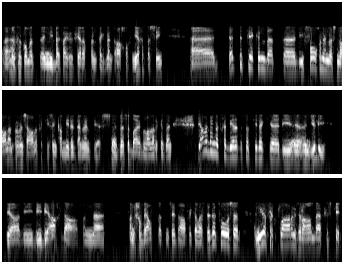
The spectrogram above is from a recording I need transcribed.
uh, ingekom het en by 45 punt ek dink 8 of 9%. Uh dit beteken dat uh, die volgende nasionale en provinsiale verkiesing kan meer dingend wees. Uh, dis 'n baie belangrike ding. Die ander ding wat gebeur het is natuurlik uh, die uh, in Julie ja die die die 8 dae van uh, van geweld wat in Suid-Afrika was. Dit het vir ons 'n nuwe verklaringsraamwerk geskep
